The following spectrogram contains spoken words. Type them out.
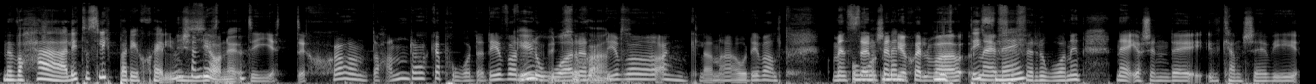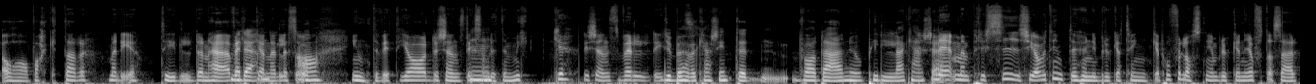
Men vad härligt att slippa det själv kände jag nu. Jätte, jätteskönt och han raka på det. Det var Gud, låren och det var anklarna och det var allt. Men sen Och- kände men jag själva, Muttis, nej, nej. för förvåning. Nej, jag kände kanske vi avvaktar med det till den här Med veckan den. eller så. Ja. Inte vet jag, det känns liksom Mm. lite mycket. Det känns väldigt... Du behöver kanske inte vara där nu och pilla kanske. Nej men precis, jag vet inte hur ni brukar tänka på förlossningen. Brukar ni ofta så här,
